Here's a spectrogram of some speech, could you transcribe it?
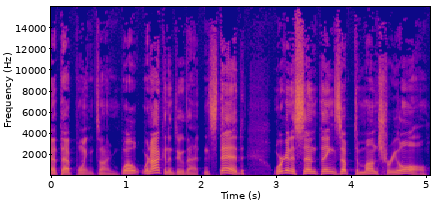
at that point in time. Well, we're not going to do that. Instead, we're going to send things up to Montreal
